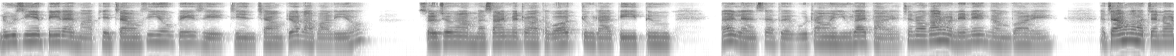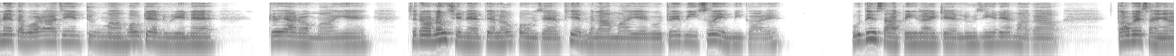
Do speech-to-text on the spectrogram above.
လူစင်းပေးလိုက်မှာဖြစ်ကြောင်းစီယုံပေးစီခြင်းကြောင်းပြောလာပါလေရော။ဆိုချုံကမဆိုင်မတော့သဘောတူလိုက်ပြီးသူလိုက်လံဆက်သွယ်ဖို့တာဝန်ယူလိုက်ပါတယ်။ကျွန်တော်ကတော့နည်းနည်းငောင်သွားတယ်။အကြောင်းကကျွန်တော်နဲ့သဘောထားချင်းတူမှမဟုတ်တဲ့လူတွေနဲ့တွေ့ရတော့မှရဲ့ကျွန်တော်လှုပ်ချင်တဲ့ပြက်လုံးပုံစံဖြစ်မလာမှရဲ့ကိုတွေးပြီးစိုးရိမ်မိသွားတယ်ဦးသစ္စာပေးလိုက်တဲ့လူစည်းထဲမှာကတောဘက်ဆိုင်ရာ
